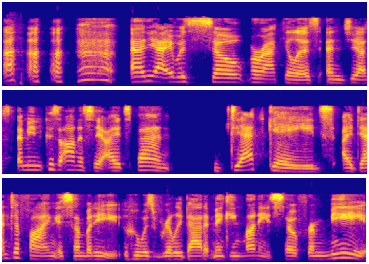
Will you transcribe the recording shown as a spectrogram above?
and yeah, it was so miraculous. And just, I mean, because honestly, I had spent decades identifying as somebody who was really bad at making money. So for me,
